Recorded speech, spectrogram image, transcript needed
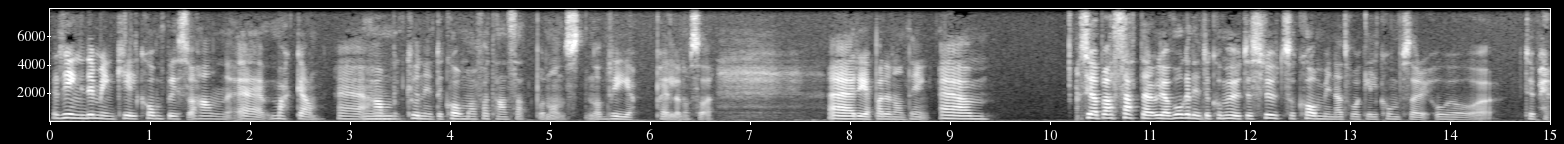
Ringde min killkompis och han, eh, Mackan, eh, Mm. han kunde inte komma för att han satt på någon, någon rep eller något så. Eh, repade någonting. Ehm, så jag bara satt där och jag vågade inte komma ut. Till slut så kom mina två killkompisar och, och typ hä-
